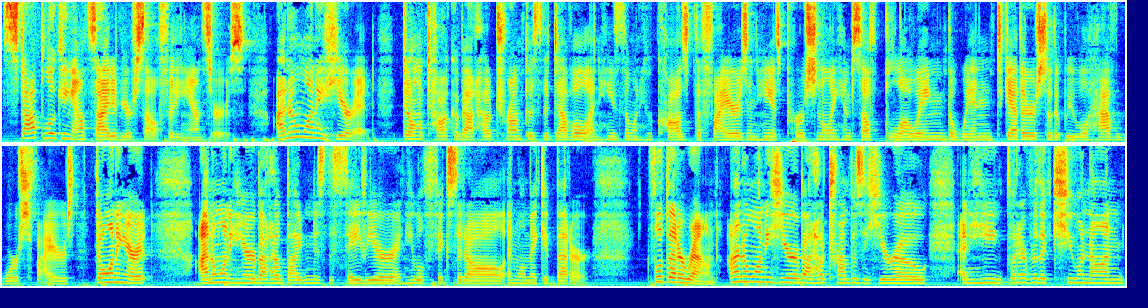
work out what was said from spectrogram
stop looking outside of yourself for the answers. I don't want to hear it. Don't talk about how Trump is the devil and he's the one who caused the fires and he is personally himself blowing the wind together so that we will have worse fires. Don't want to hear it. I don't want to hear about how Biden is the savior and he will fix it all and will make it better flip that around. I don't want to hear about how Trump is a hero and he, whatever the QAnon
